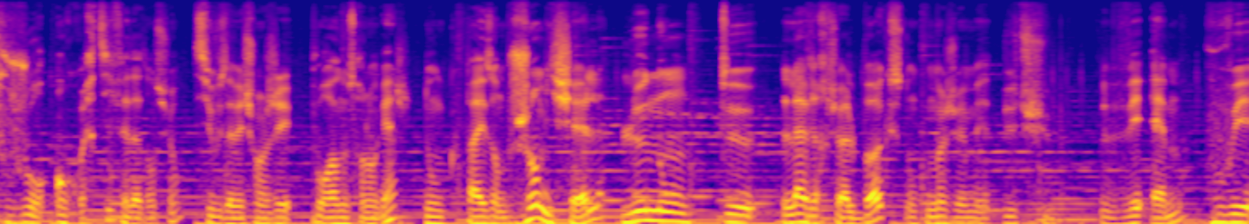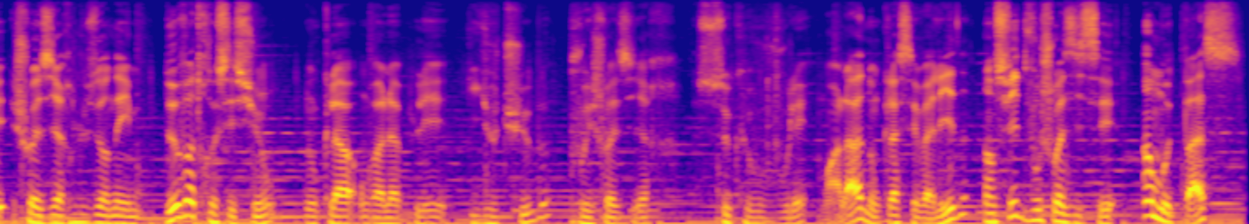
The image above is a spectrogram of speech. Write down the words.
toujours en QWERTY, faites attention, si vous avez changé pour un autre langage. Donc par exemple Jean-Michel, le nom de la VirtualBox, donc moi je vais mettre YouTube VM. Vous pouvez choisir l'username de votre session. Donc là, on va l'appeler YouTube. Vous pouvez choisir ce que vous voulez. Voilà, donc là, c'est valide. Ensuite, vous choisissez un mot de passe.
